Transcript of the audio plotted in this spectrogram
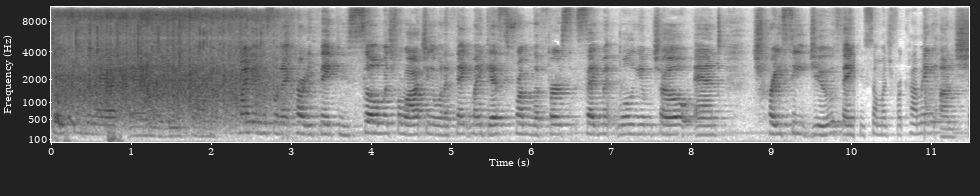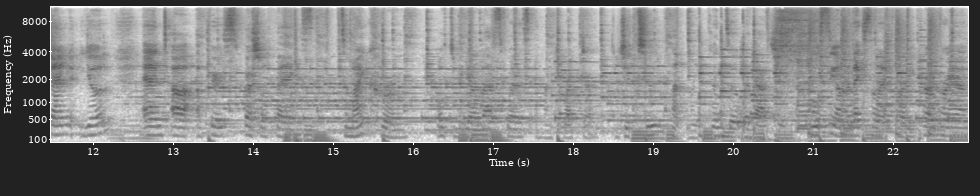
Jason Durrant and Lisa. My name is Linnet Carty. Thank you so much for watching. I want to thank my guests from the first segment, William Cheung and Tracey Zhu. Thank you so much for coming on Shen Yun. And uh, a very special thanks to my crew, both to Miguel Vasquez and my director, Jitu Huntley. Couldn't do it without you. We'll see you on the next Linnet Carty program.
